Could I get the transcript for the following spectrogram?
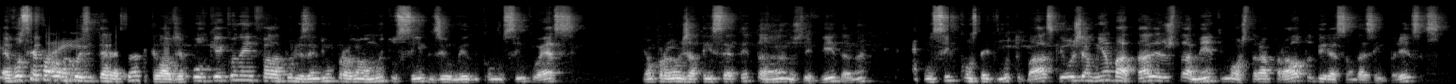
É, você falou uma coisa interessante, Cláudia, porque quando a gente fala, por exemplo, de um programa muito simples e humilde como o 5S, que é um programa que já tem 70 anos de vida, né? com cinco conceitos muito básicos, e hoje a minha batalha é justamente mostrar para a alta direção das empresas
